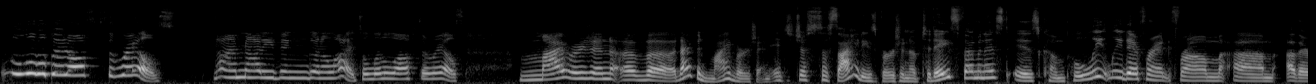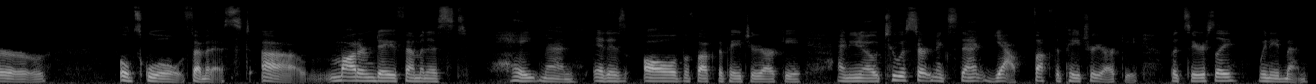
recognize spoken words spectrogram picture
a little bit off the rails. I'm not even gonna lie, it's a little off the rails. My version of, uh, not even my version, it's just society's version of today's feminist is completely different from um, other old school feminist, uh, modern day feminist hate men. It is all the fuck the patriarchy. And you know, to a certain extent, yeah, fuck the patriarchy. But seriously, we need men.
